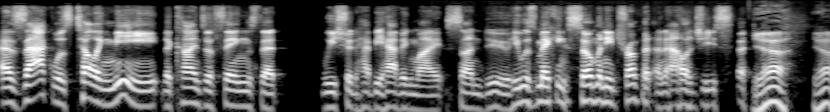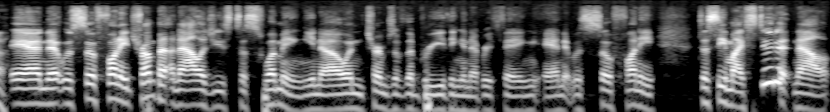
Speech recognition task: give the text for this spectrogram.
as Zach was telling me the kinds of things that we should have, be having my son do, he was making so many trumpet analogies. yeah, yeah. And it was so funny, trumpet analogies to swimming, you know, in terms of the breathing and everything. And it was so funny to see my student now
